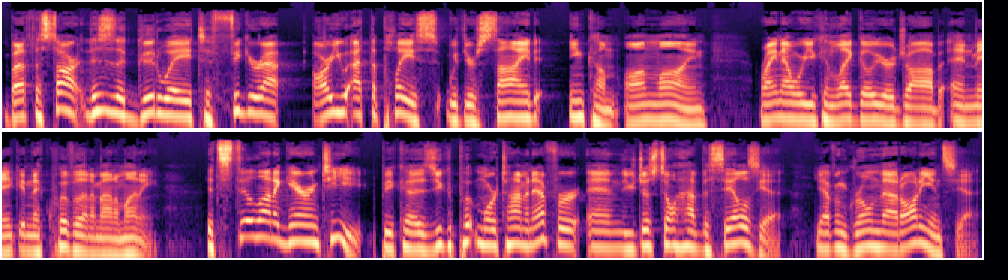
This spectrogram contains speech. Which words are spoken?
But at the start, this is a good way to figure out are you at the place with your side income online right now where you can let go your job and make an equivalent amount of money? It's still not a guarantee because you could put more time and effort and you just don't have the sales yet. You haven't grown that audience yet,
